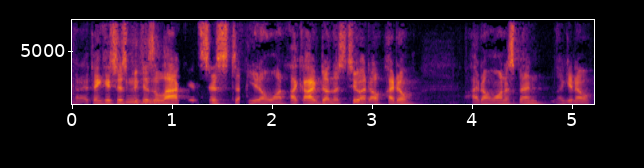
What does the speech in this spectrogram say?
And I think it's just because Mm-hmm. of lack. It's just uh, you don't want like I've done this too. I don't I don't I don't want to spend like you know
